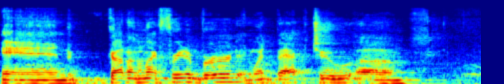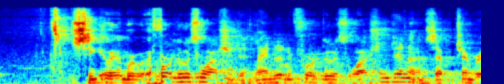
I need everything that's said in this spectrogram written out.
and got on my Freedom Bird and went back to um, see, uh, Fort Lewis, Washington. Landed in Fort Lewis, Washington on September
